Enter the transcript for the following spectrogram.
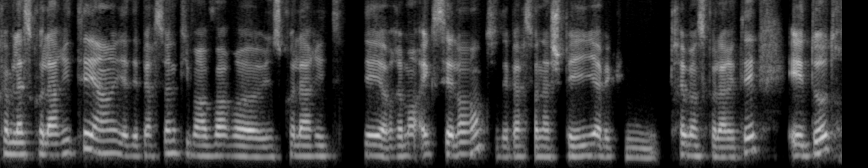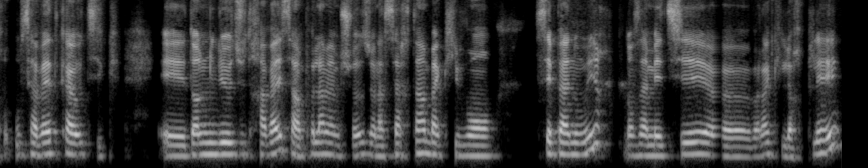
comme la scolarité. Hein. Il y a des personnes qui vont avoir une scolarité vraiment excellente, des personnes HPI avec une très bonne scolarité, et d'autres où ça va être chaotique. Et dans le milieu du travail, c'est un peu la même chose. Il y en a certains bah, qui vont s'épanouir dans un métier voilà, qui leur plaît,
